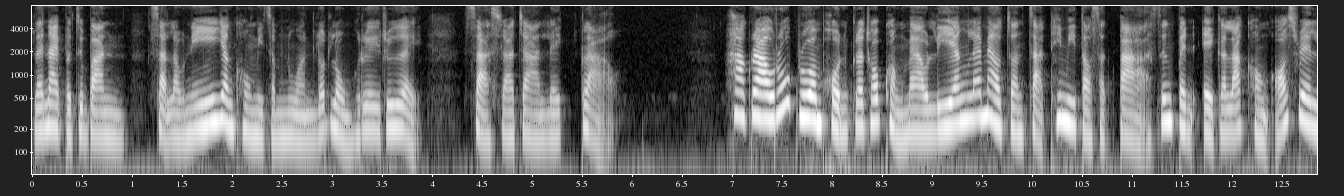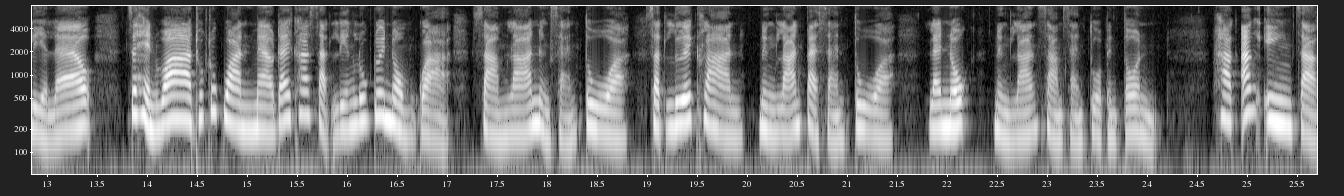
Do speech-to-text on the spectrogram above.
และในปัจจุบัน สัตว์เหล่านี้ยังคงมีจำนวนลดลงเรื่อยๆ ศาสตราจารย์เล็กกล่าว หากเรารวบรวมผลกระทบของแมวเลี้ยง และแมวจรจัดที่มีต่อสัตว์ป่า ซึ่งเป็นเอกลักษณ์ของออสเตรเลียแล้ว จะเห็นว่าทุกๆวันแมวได้ฆ่าสัตว์เลี้ยงลูกด้วยนมกว่า3ล้าน1แสนตัว สัตว์เลื้อยคลาน1ล้าน8แสนตัว และนก1ล้าน3แสนตัวเป็นต้น หากอ้างอิงจาก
